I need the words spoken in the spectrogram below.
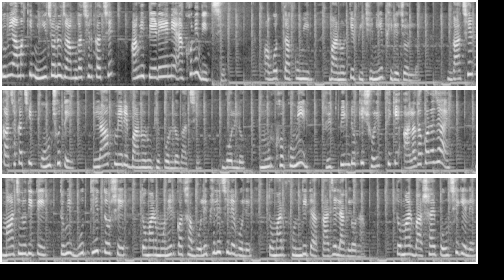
তুমি আমাকে নিয়ে চলো জাম গাছের কাছে। আমি পেড়ে এনে এখনই দিচ্ছি। অগত্যা কুমির বানরকে পিঠে নিয়ে ফিরে চলল। গাছের কাছাকাছি পৌঁছতেই লাফ মেরে বানর উঠে পড়ল গাছে। বলল, মূর্খ কুমির, হৃৎপিণ্ড কি শরীর থেকে আলাদা করা যায়? মাঝ নদীতে তুমি বুদ্ধির দোষে তোমার মনের কথা বলে ফেলেছিলে বলে তোমার ফন্দিটা কাজে লাগল না। তোমার বাসায় পৌঁছে গেলে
